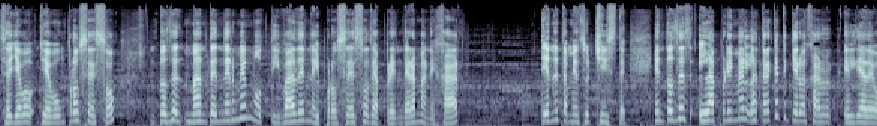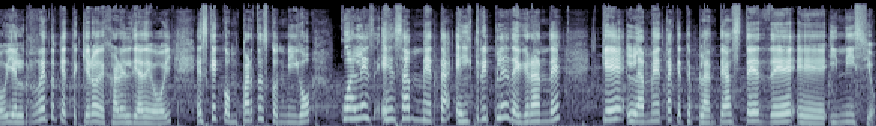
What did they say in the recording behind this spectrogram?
se llevó, llevó un proceso. Entonces, mantenerme motivada en el proceso de aprender a manejar tiene también su chiste. Entonces, la primera, la tarea que te quiero dejar el día de hoy, el reto que te quiero dejar el día de hoy, es que compartas conmigo cuál es esa meta, el triple de grande que la meta que te planteaste de eh, inicio.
